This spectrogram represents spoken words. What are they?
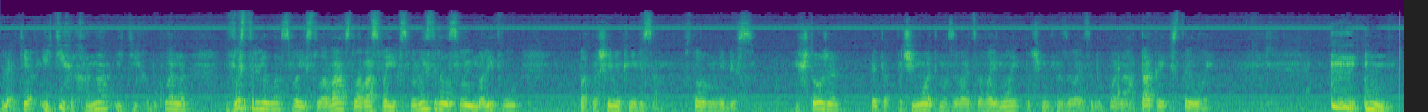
для тех, и тихо, хана, и тихо, буквально выстрелила свои слова, слова свои, выстрелила свою молитву по отношению к небесам, в сторону небес. И что же это, почему это называется войной, почему это называется буквально атакой, стрелой?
